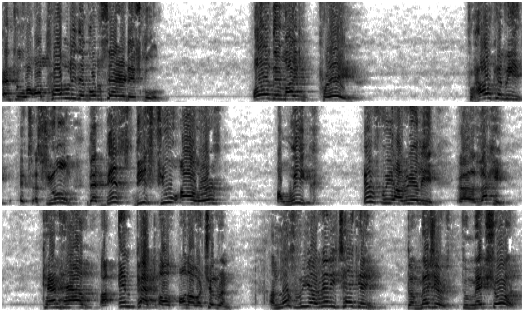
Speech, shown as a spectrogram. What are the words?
and to, or probably they go to Saturday school. Or they might pray. So how can we assume that this, these few hours a week, if we are really uh, lucky, can have an impact of, on our children? unless we are really taking the measures to make sure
